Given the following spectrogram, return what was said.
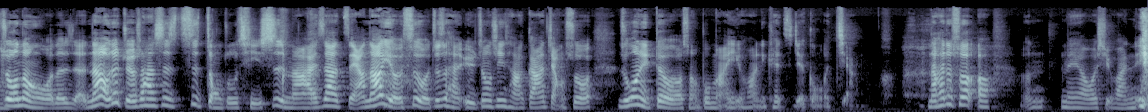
捉弄我的人，然后我就觉得说他是是种族歧视吗？还是要怎样？然后有一次我就是很语重心长的跟他讲说，如果你对我有什么不满意的话，你可以直接跟我讲。然后他就说，哦，嗯，没有，我喜欢你。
